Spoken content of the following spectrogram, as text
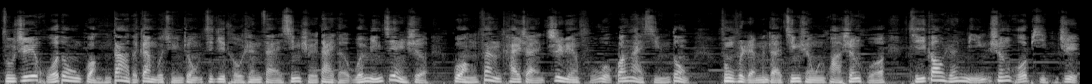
组织活动广大的干部群众积极投身在新时代的文明建设，广泛开展志愿服务关爱行动，丰富人们的精神文化生活，提高人民生活品质，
